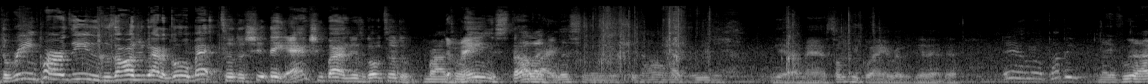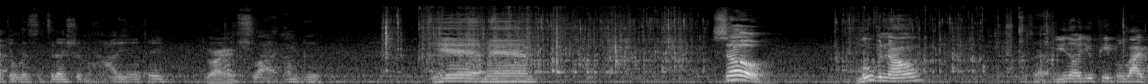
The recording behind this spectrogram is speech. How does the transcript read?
the reading part is easy because all you got to go back to the shit they ask you about and just go to the, Bro, the main you, stuff. I like, like, listening and shit. I don't like reading. yeah, man. Some people ain't really good at that. Damn, little puppy. Like if we, I can listen to that shit on audio tape. Right. I'm sliding. I'm good. Yeah, man. So, moving on. You know, you people like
